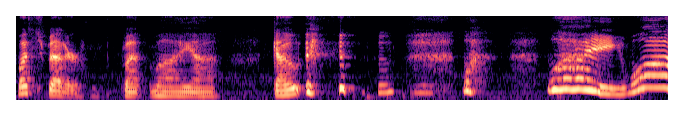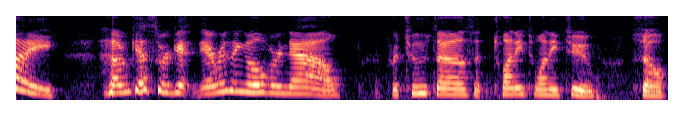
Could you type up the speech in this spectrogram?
much better. But my uh, gout, why? Why? I guess we're getting everything over now for 2000, 2022. So,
